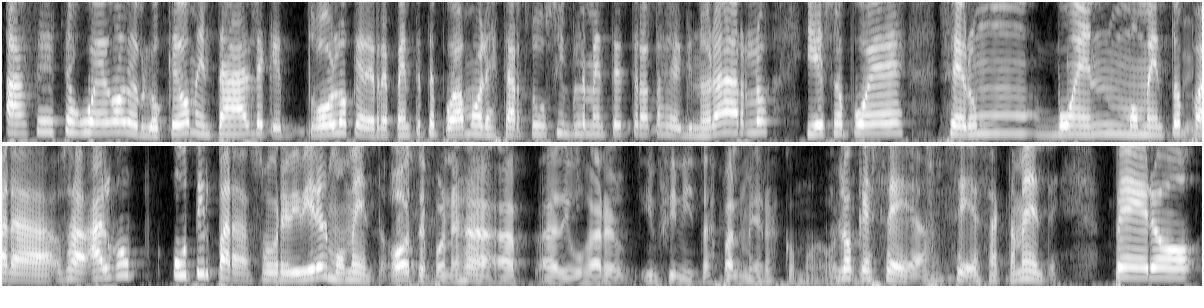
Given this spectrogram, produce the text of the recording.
haces este juego de bloqueo mental, de que todo lo que de repente te pueda molestar, tú simplemente tratas de ignorarlo. Y eso puede ser un buen momento Sí. para, o sea, algo útil para sobrevivir el momento. O te pones a, a- a dibujar infinitas palmeras como... Lo que sea, sí, exactamente. Pero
